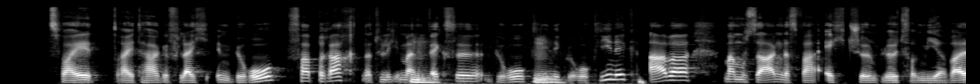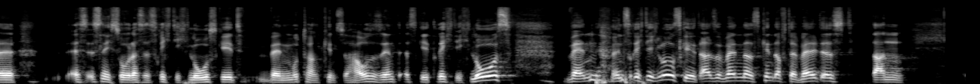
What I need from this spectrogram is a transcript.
zwei, drei Tage vielleicht im Büro verbracht. Natürlich immer im mhm. Wechsel, Büro, Klinik, mhm. Büro, Klinik. Aber man muss sagen, das war echt schön blöd von mir, weil es ist nicht so, dass es richtig losgeht, wenn Mutter und Kind zu Hause sind. Es geht richtig los, wenn es richtig losgeht. Also wenn das Kind auf der Welt ist, dann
